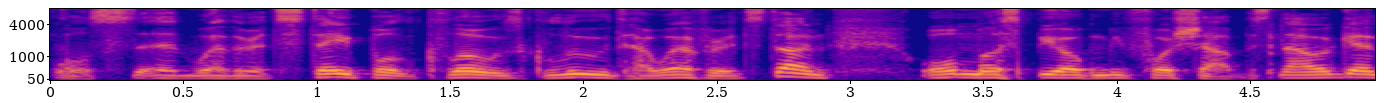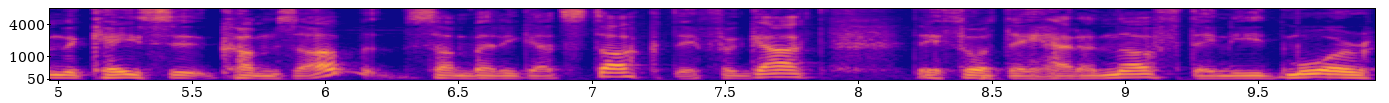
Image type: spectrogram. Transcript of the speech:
well, whether it's stapled, closed, glued, however it's done, all must be open before Shabbos. Now, again, the case comes up. Somebody got stuck. They forgot. They thought they had enough. They need more.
